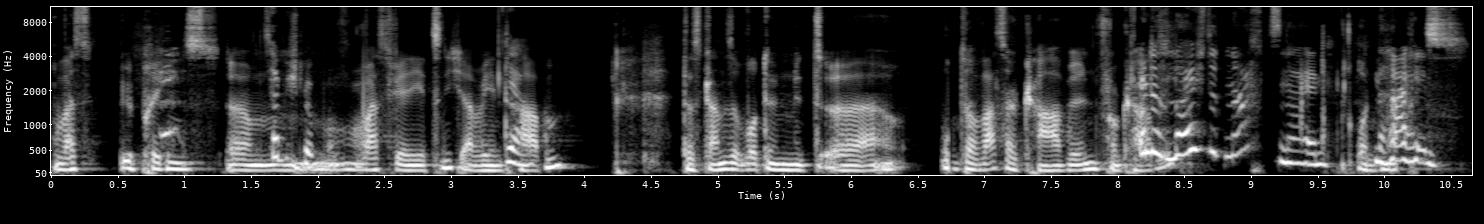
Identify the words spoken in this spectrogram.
Was übrigens, ähm, was wir jetzt nicht erwähnt Ja. haben, das Ganze wurde mit äh, Unterwasserkabeln Hey, verkabelt. das leuchtet nachts, nein. und nein. nachts,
